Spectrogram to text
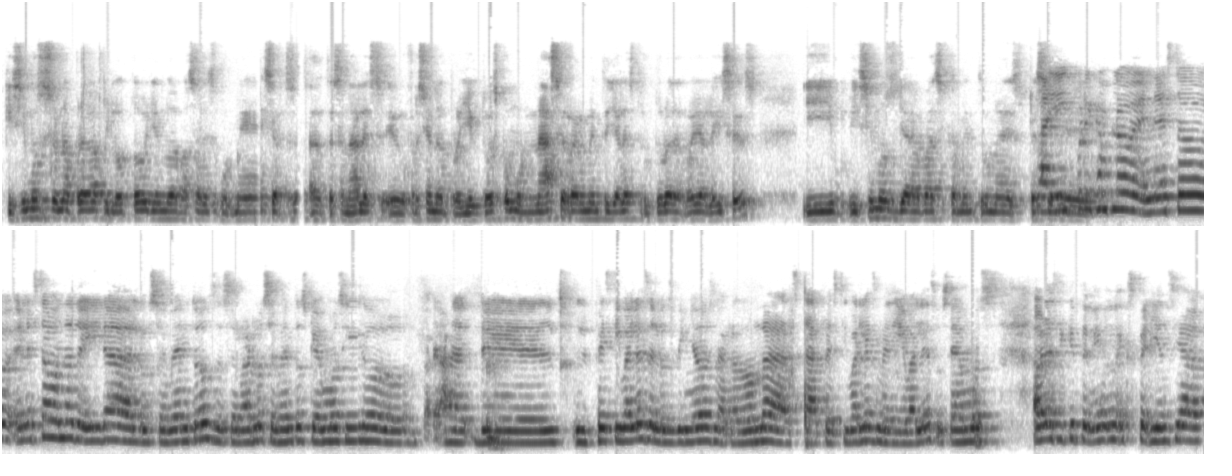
quisimos hacer una prueba piloto yendo a bazares gourmet artesanales eh, ofreciendo el proyecto. Es como nace realmente ya la estructura de Royal Aces y hicimos ya básicamente una especie Ahí, por ejemplo, en esto en esta onda de ir a los eventos, de cerrar los eventos que hemos ido de festivales de los viñedos La Redonda hasta festivales medievales, o sea, hemos ahora sí que tenido una experiencia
